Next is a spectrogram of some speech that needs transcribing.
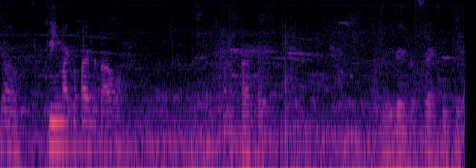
Go. clean microfiber towel directly to the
